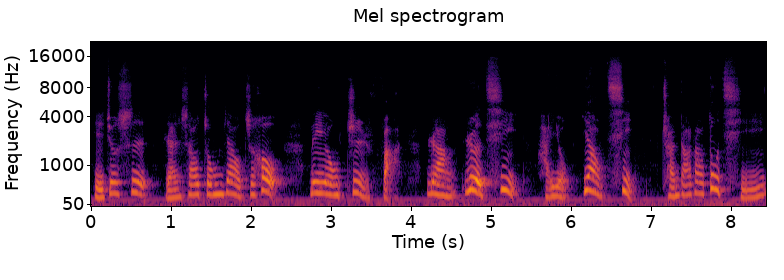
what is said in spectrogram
也就是燃烧中药之后，利用治法让热气还有药气传达到肚脐。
